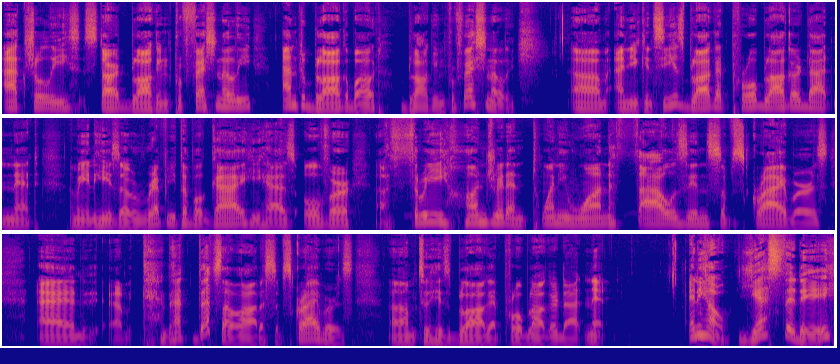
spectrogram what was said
actually start blogging professionally and to blog about blogging professionally. Um, and you can see his blog at problogger.net. I mean, he's a reputable guy. He has over uh, 321,000 subscribers. And um, that that's a lot of subscribers um, to his blog at problogger.net. Anyhow, yesterday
